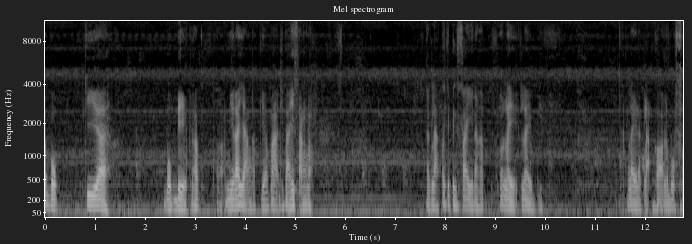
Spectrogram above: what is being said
ระบบเกียร์ระบบเบรกครับก็มีหลายอย่างครับเดี๋ยวมาอธิบายให้ฟังเนาะหลักๆก็จะเป็นไฟนะครับ ก็ไล่ไล่ไล่หลักๆก็ระบบไฟ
